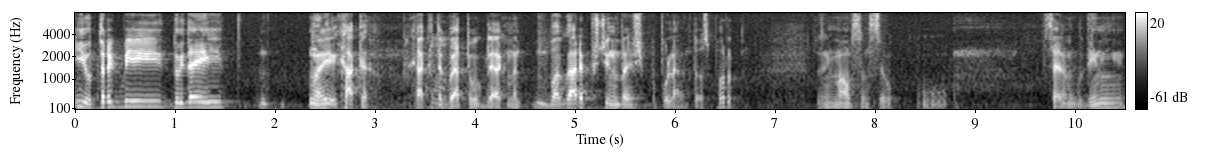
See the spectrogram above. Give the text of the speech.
и от ръгби дойде и нали, хака. Хаката, mm. която гледахме. В България почти не беше популярен този спорт. Занимавал съм се около 7 години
